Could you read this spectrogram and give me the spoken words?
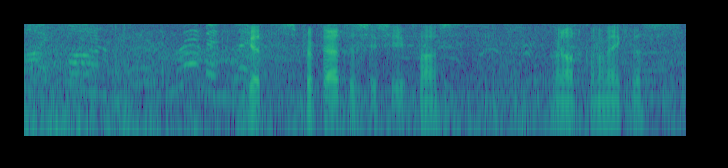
My farm. Good, prepare to CC fast. We're not gonna make this.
